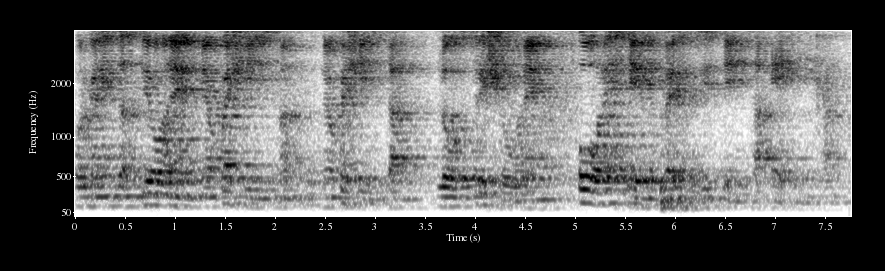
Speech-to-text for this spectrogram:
organizzazione neofascista lo striscione ora e sempre resistenza etnica.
